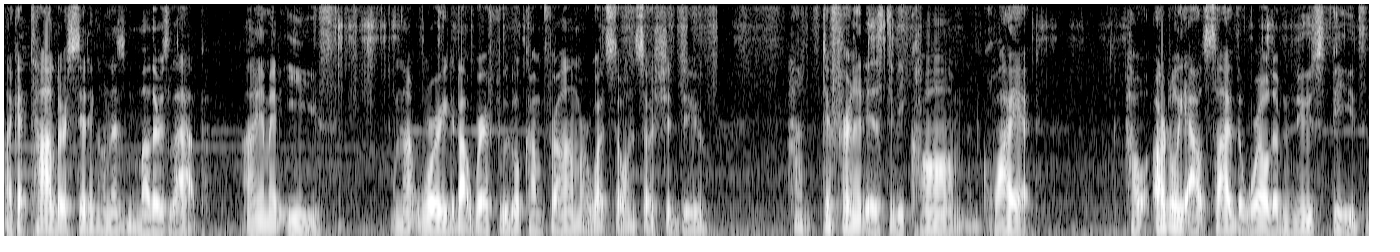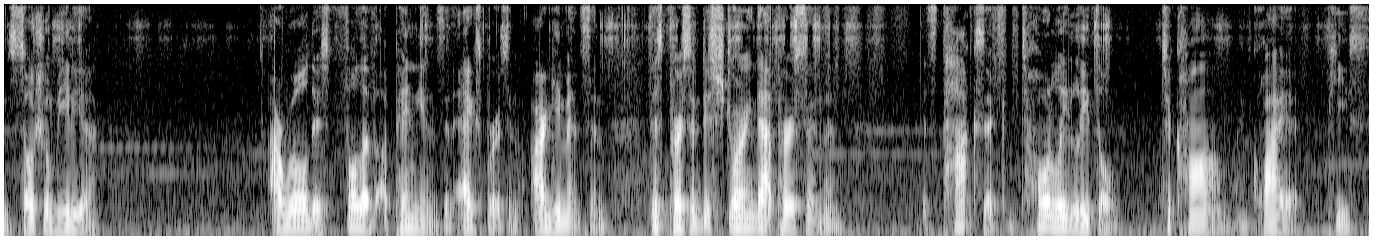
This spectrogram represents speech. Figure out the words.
Like a toddler sitting on his mother's lap. I am at ease. I'm not worried about where food will come from or what so and so should do. How different it is to be calm and quiet. How utterly outside the world of news feeds and social media. Our world is full of opinions and experts and arguments and this person destroying that person and It's toxic, totally lethal to calm and quiet, peace.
